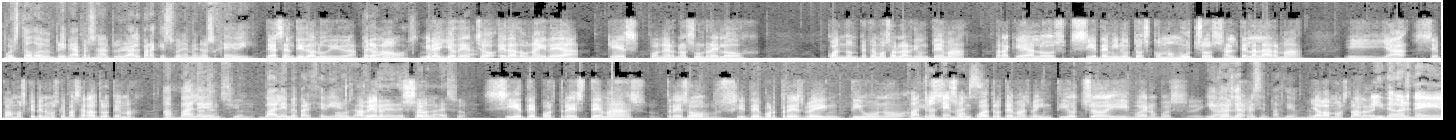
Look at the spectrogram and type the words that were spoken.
pues todo en primera persona al plural para que suene menos heavy. Te has sentido aludida, pero, Pero no. vamos, Mira, yo de hecho he dado una idea, que es ponernos un reloj cuando empecemos a hablar de un tema para que a los siete minutos, como mucho, salte la alarma y ya sepamos que tenemos que pasar a otro tema. Ah, vale. Vale, me parece bien. Vamos a, A ver, son- eso. 7 por 3 temas, 3 o 7 por 3, 21. Cuatro y si temas. Son 4 temas, 28 y bueno, pues... Y dos de ya- presentación. Ya vamos tarde. Y dos de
